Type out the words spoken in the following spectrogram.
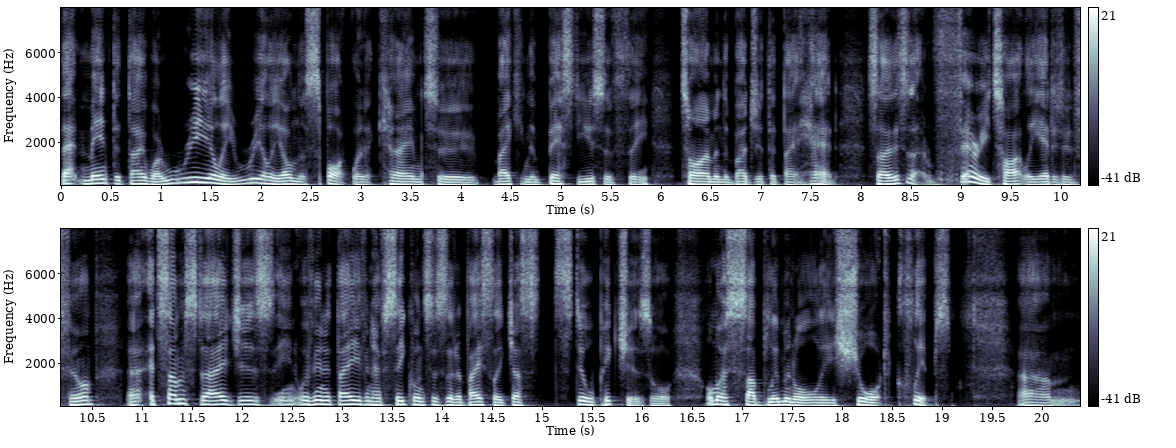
that meant that they were really, really on the spot when it came to making the best use of the time and the budget that they had. So this is a very tightly edited film. Uh, at some stages in, within it, they even have sequences that are basically just still pictures or almost subliminally short clips. Um,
